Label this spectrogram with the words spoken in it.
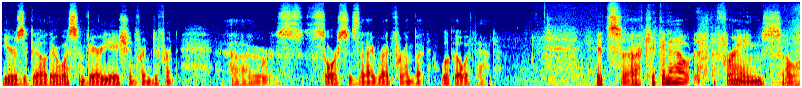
years ago. There was some variation from different uh, sources that I read from, but we'll go with that. It's uh, kicking out the frames, so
